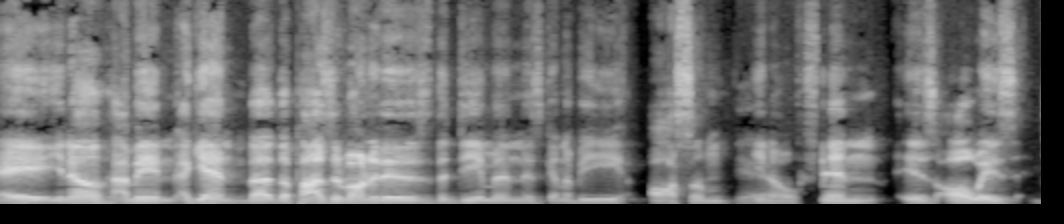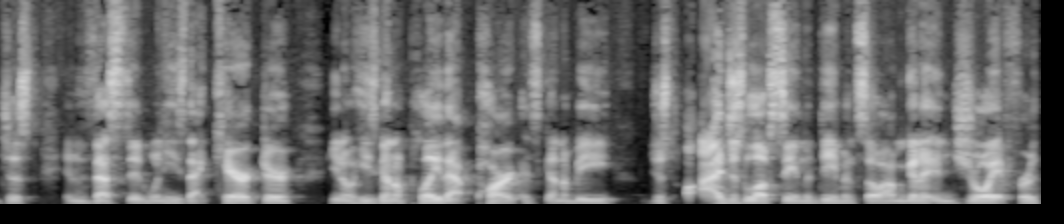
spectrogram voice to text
hey, you know, I mean, again, the the positive on it is the demon is gonna be awesome. Yeah. You know, Finn is always just invested when he's that character. You know, he's gonna play that part. It's gonna be just I just love seeing the demon, so I'm gonna enjoy it for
